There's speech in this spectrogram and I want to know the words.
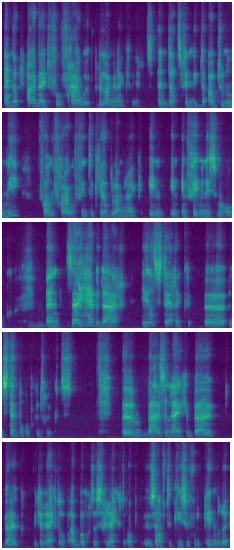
en dat arbeid voor vrouwen belangrijk werd. En dat vind ik de autonomie van vrouwen vind ik heel belangrijk in, in, in feminisme ook. Mhm. En zij hebben daar heel sterk uh, een stempel op gedrukt. Um, baas en eigen buik, buik recht op abortus, recht op zelf te kiezen voor de kinderen,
